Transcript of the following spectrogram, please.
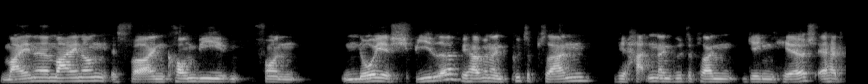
meine Meinung, es war ein Kombi von neue Spiele. Wir haben einen guten Plan. Wir hatten einen guten Plan gegen Hirsch. Er hat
